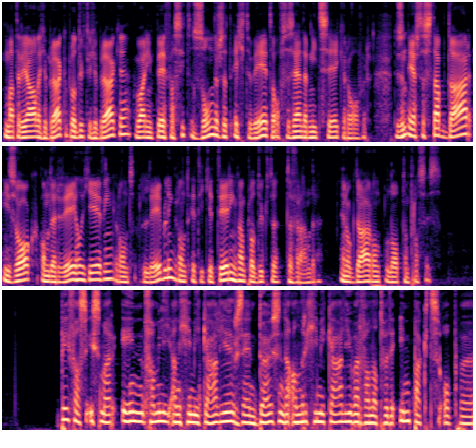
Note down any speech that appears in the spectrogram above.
materialen gebruiken, producten gebruiken, waarin PFAS zit, zonder ze het echt te weten of ze zijn er niet zeker over. Dus een eerste stap daar is ook om de regelgeving rond labeling, rond etikettering van producten te veranderen. En ook daar rond loopt een proces. PFAS is maar één familie aan chemicaliën. Er zijn duizenden andere chemicaliën waarvan dat we de impact op uh,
